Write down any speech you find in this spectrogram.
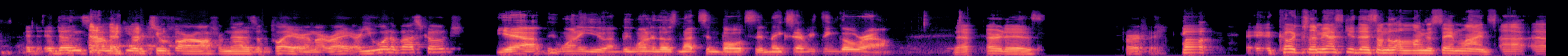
it, it doesn't sound like you were too far off from that as a player. Am I right? Are you one of us, Coach? Yeah, I'll be one of you. I'll be one of those nuts and bolts that makes everything go round. There it is. Perfect. Well, Coach, let me ask you this on the, along the same lines. Uh, uh,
